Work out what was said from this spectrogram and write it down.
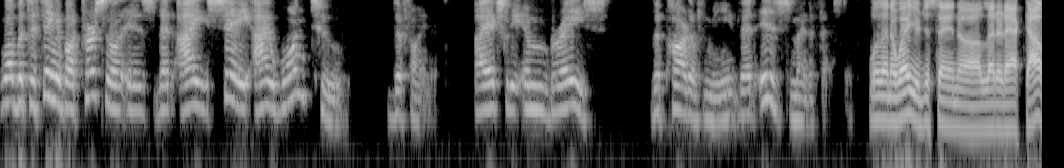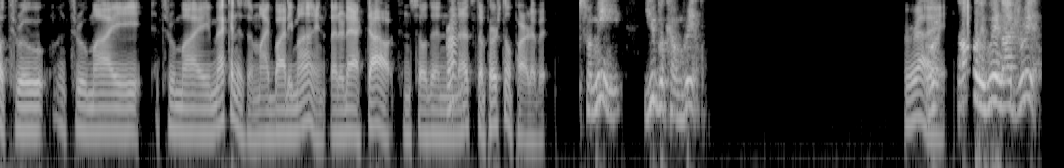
Well, but the thing about personal is that I say I want to define it. I actually embrace the part of me that is manifested. Well, in a way, you're just saying, uh, let it act out through through my through my mechanism, my body mind. Let it act out, and so then Right. that's the personal part of it, For me, you become real. right? Normally, we're not real.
